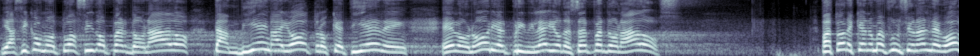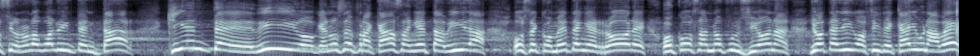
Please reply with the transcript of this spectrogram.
Y así como tú has sido perdonado, también hay otros que tienen el honor y el privilegio de ser perdonados. Pastor, es que no me funciona el negocio, no lo vuelvo a intentar. ¿Quién te dijo que no se fracasa en esta vida o se cometen errores o cosas no funcionan? Yo te digo, si te cae una vez,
